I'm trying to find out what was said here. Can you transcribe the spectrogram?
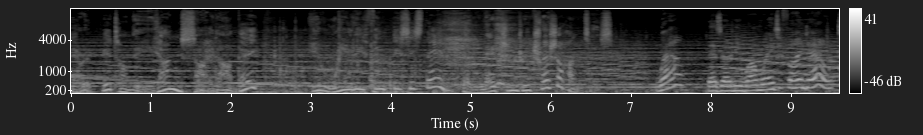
They're a bit on the young side, aren't they? You really think this is them, the legendary treasure hunters? Well, there's only one way to find out.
